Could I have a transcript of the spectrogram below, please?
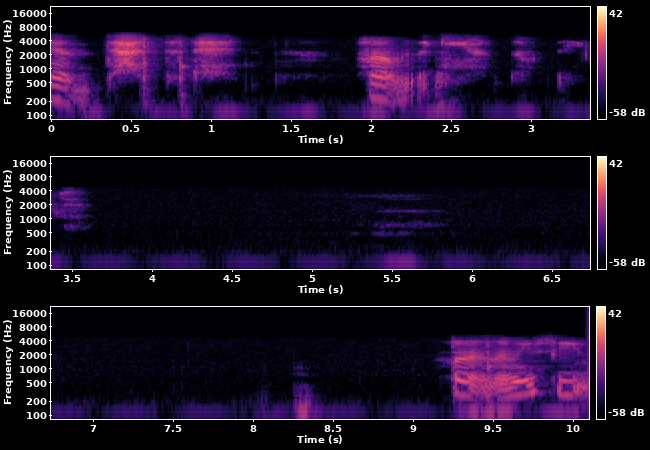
and that's it. I'm looking at something. Hold on, let me see.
